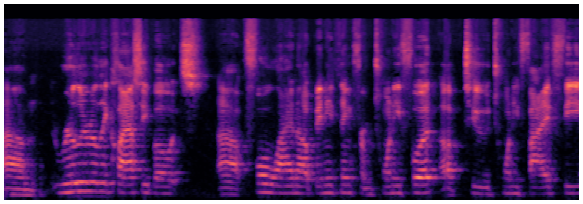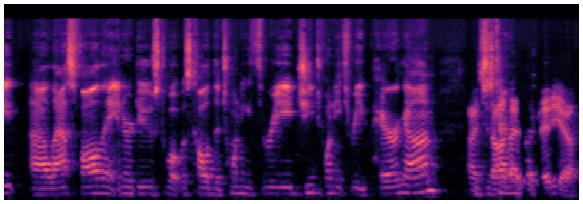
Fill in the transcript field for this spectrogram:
um, really, really classy boats, uh, full lineup, anything from 20 foot up to 25 feet. Uh, last fall, they introduced what was called the 23 G23 Paragon. I saw that in the video.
